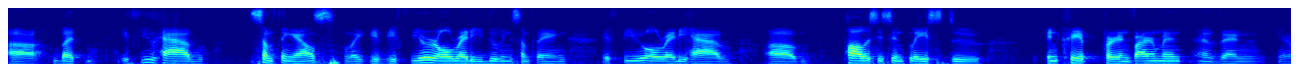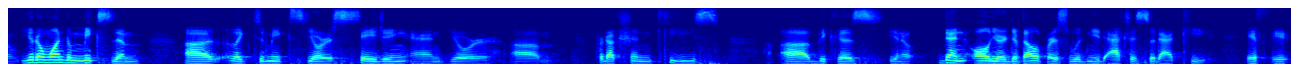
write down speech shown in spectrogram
Uh, but if you have something else, like if, if you're already doing something, if you already have um, policies in place to encrypt per environment, and then you know you don't want to mix them, uh, like to mix your staging and your um, production keys, uh, because you know then all your developers would need access to that key, if it,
